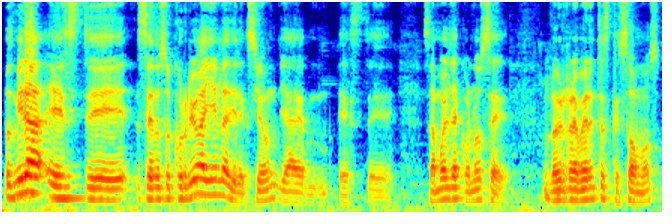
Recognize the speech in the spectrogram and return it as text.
Pues mira, este, se nos ocurrió ahí en la dirección, ya este, Samuel ya conoce lo irreverentes que somos,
